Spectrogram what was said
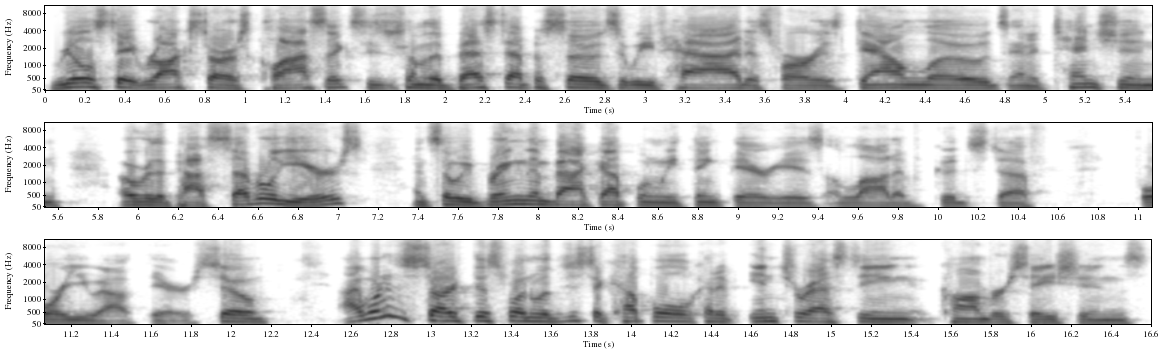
Real Estate Rockstars Classics. These are some of the best episodes that we've had as far as downloads and attention over the past several years. And so we bring them back up when we think there is a lot of good stuff for you out there. So I wanted to start this one with just a couple kind of interesting conversations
